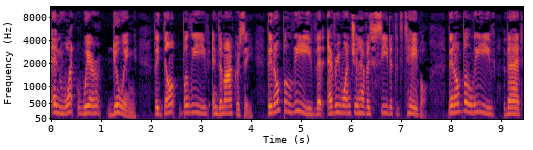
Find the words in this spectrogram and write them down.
in what we're doing. They don't believe in democracy. They don't believe that everyone should have a seat at the table. They don't believe that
